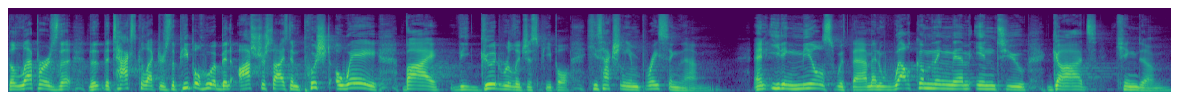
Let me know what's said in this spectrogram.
the lepers, the, the, the tax collectors, the people who have been ostracized and pushed away by the good religious people. He's actually embracing them and eating meals with them and welcoming them into God's kingdom.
